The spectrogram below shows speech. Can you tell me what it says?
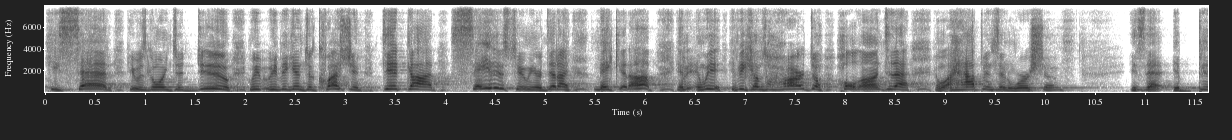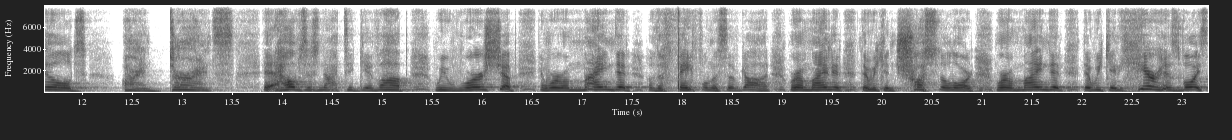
He said He was going to do? We, we begin to question, did God say this to me or did I make it up? And, and we, it becomes hard to hold on to that. And what happens in worship is that it builds our endurance. It helps us not to give up. We worship and we're reminded of the faithfulness of God. We're reminded that we can trust the Lord. We're reminded that we can hear his voice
